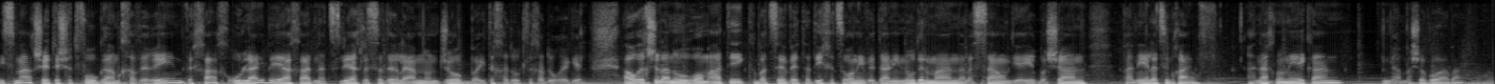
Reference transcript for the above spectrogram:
נשמח שתשתפו גם חברים, וכך אולי ביחד נצליח לסדר לאמנון ג'וב בהתאחדות לכדורגל. העורך שלנו הוא רום אטיק, בצוות עדי חצרוני ודני נודלמן, על הסאונד יאיר בשן, ואני אלעד שמחיוף. אנחנו נהיה כאן גם בשבוע הבא.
